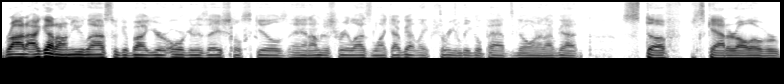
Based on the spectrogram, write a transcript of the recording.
Rod, I got on you last week about your organizational skills, and I'm just realizing like I've got like three legal pads going, and I've got stuff scattered all over.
